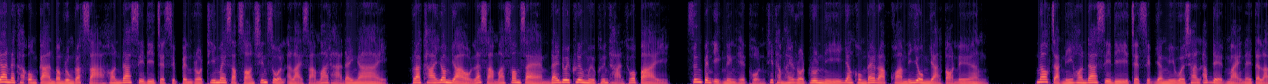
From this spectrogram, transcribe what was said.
ด้านนะคะองค์การบำรุงรักษา Honda CD 70 เป็นรถที่ไม่ซับซ้อนชิ้นส่วนอะไหล่สามารถหาได้ง่าย ราคาย่อมเยาและสามารถซ่อมแซมได้ด้วยเครื่องมือพื้นฐานทั่วไป ซึ่งเป็นอีกหนึ่งเหตุผลที่ทำให้รถรุ่นนี้ยังคงได้รับความนิยมอย่างต่อเนื่อง นอกจากนี้ Honda CD 70 ยังมีเวอร์ชันอัปเดตใหม่ในแต่ละ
